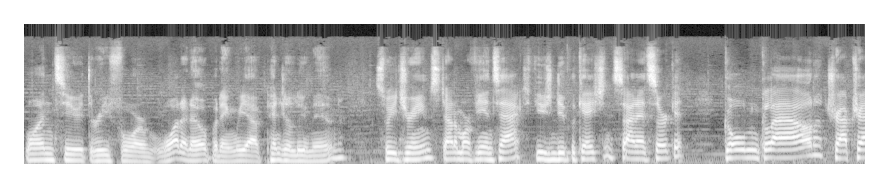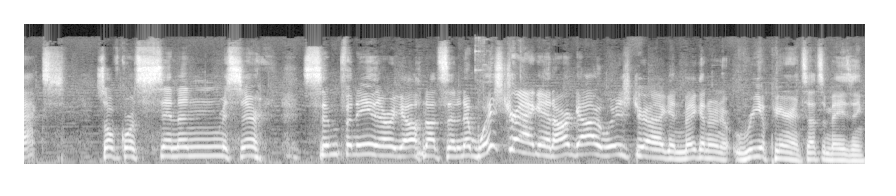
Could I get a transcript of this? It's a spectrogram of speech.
one, two, three, four. What an opening. We have Pendulum Moon, Sweet Dreams, Dynamorphy Intact, Fusion Duplication, Cyanide Circuit, Golden Cloud, Trap Tracks. So, of course, Synonym, Symphony, there we go, not synonym, Wish Dragon, our guy Wish Dragon, making a reappearance. That's amazing.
